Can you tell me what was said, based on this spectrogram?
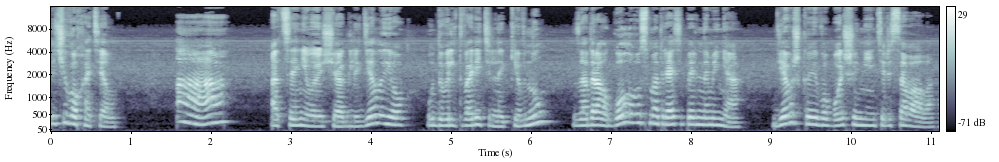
«Ты чего хотел?» а, -а, Оценивающе оглядел ее, удовлетворительно кивнул, задрал голову, смотря теперь на меня. Девушка его больше не интересовала.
